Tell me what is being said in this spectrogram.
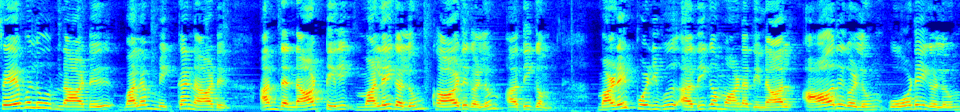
சேவலூர் நாடு வளம் மிக்க நாடு. அந்த நாட்டில் மலைகளும் காடுகளும் அதிகம். மழைப்பொழிவு அதிகமானதினால் ஆறுகளும் ஓடைகளும்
